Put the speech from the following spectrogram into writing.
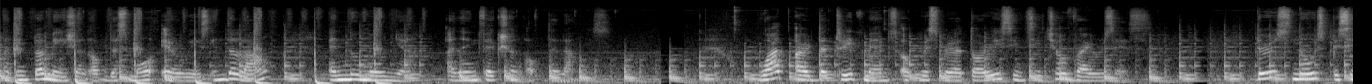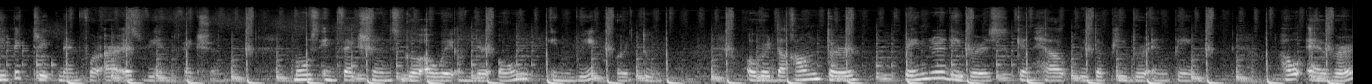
an inflammation of the small airways in the lung, and pneumonia, an infection of the lungs. What are the treatments of respiratory syncytial viruses? There is no specific treatment for RSV infection. Most infections go away on their own in week or two. Over-the-counter pain relievers can help with the fever and pain. However,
